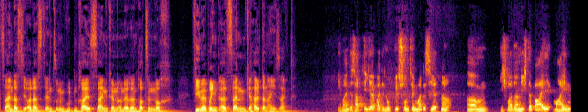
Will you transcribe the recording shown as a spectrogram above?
sein, dass die Oilers den zu einem guten Preis sein können und er dann trotzdem noch viel mehr bringt, als sein Gehalt dann eigentlich sagt. Ich meine, das habt ihr ja bei den Lumpis schon thematisiert, ne? Ähm, ich war da nicht dabei. Mein,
